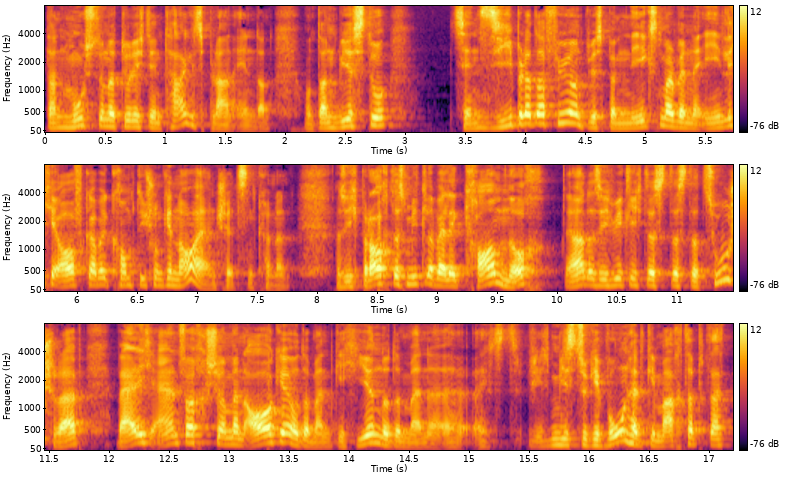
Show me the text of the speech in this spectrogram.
dann musst du natürlich den Tagesplan ändern. Und dann wirst du sensibler dafür und wirst beim nächsten Mal, wenn eine ähnliche Aufgabe kommt, die schon genauer einschätzen können. Also ich brauche das mittlerweile kaum noch, ja, dass ich wirklich das, das dazu schreibe, weil ich einfach schon mein Auge oder mein Gehirn oder meine, äh, mir es zur Gewohnheit gemacht habe, da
